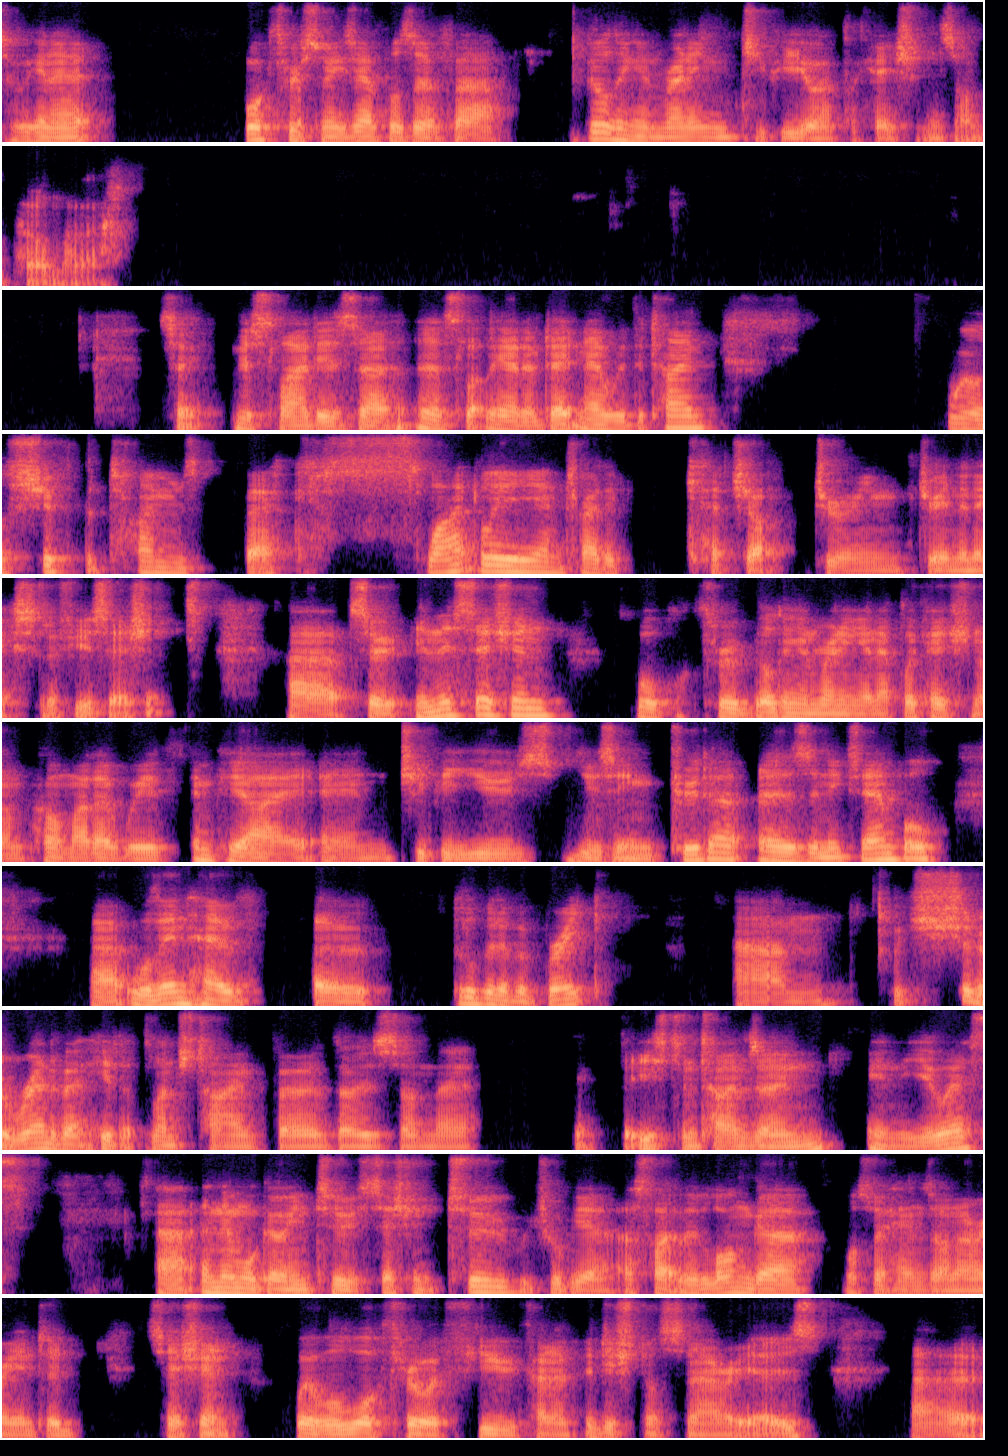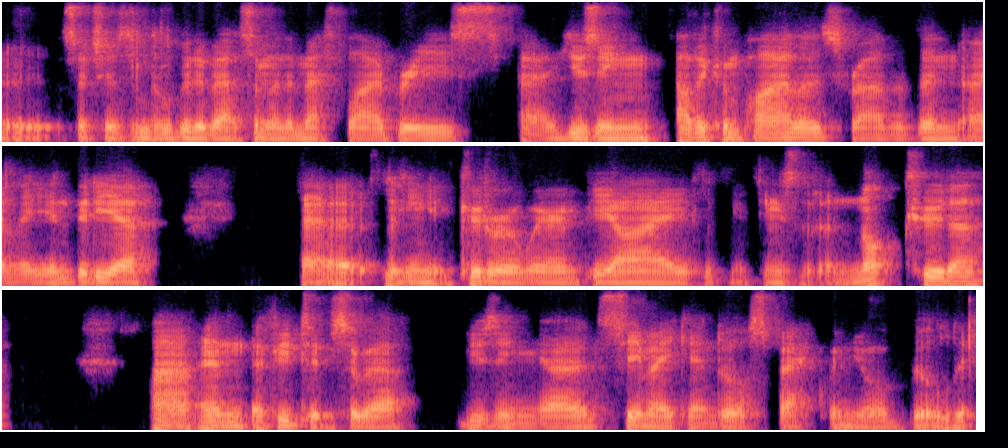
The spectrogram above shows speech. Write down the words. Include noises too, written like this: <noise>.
so we're going to walk through some examples of uh, building and running GPU applications on Perlmutter. So this slide is uh, slightly out of date now with the time. We'll shift the times back slightly and try to catch up during, during the next sort of few sessions. Uh, so in this session, we'll walk through building and running an application on Perlmutter with MPI and GPUs using CUDA as an example. Uh, we'll then have a little bit of a break, um, which should have around about hit at lunchtime for those on the, the Eastern time zone in the US. Uh, and then we'll go into session two, which will be a, a slightly longer, also hands-on oriented session, where we'll walk through a few kind of additional scenarios, uh, such as a little bit about some of the math libraries uh, using other compilers rather than only NVIDIA, uh, looking at CUDA aware MPI, looking at things that are not CUDA, uh, and a few tips about using uh, CMake and or Spack when you're building.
